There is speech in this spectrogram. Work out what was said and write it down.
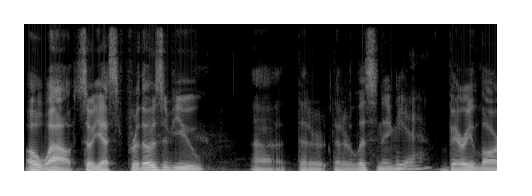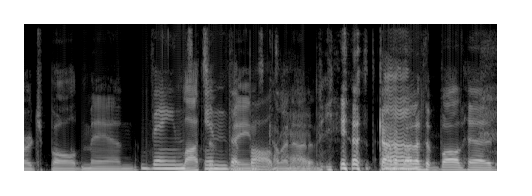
Oh wow! So yes, for those of you uh, that are that are listening, Yeah, very large bald man, veins lots in of the veins coming head. out of yeah, kind of out Um, of the bald head.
